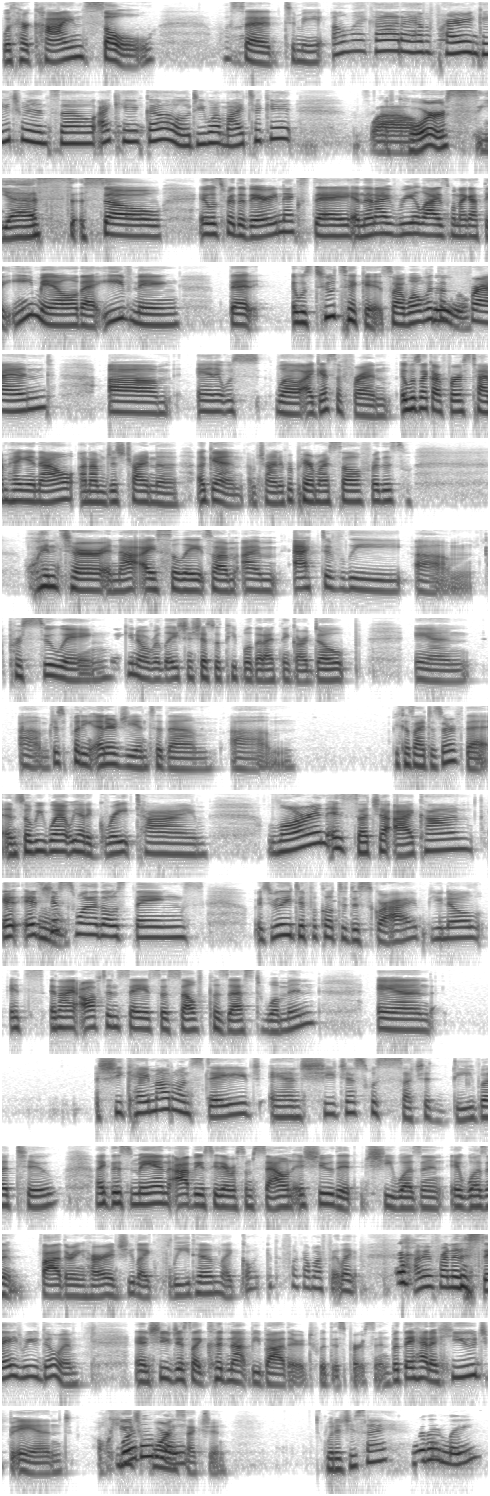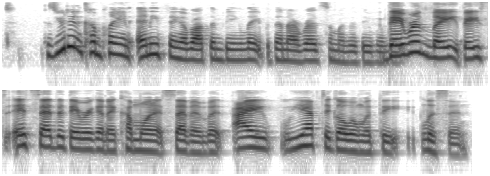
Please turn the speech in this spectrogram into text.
with her kind soul said to me, Oh my God, I have a prior engagement, so I can't go. Do you want my ticket? Wow. Of course, yes. So it was for the very next day. And then I realized when I got the email that evening that it was two tickets. So I went with Two. a friend. Um, and it was, well, I guess a friend. It was like our first time hanging out. And I'm just trying to, again, I'm trying to prepare myself for this winter and not isolate. So I'm I'm actively um, pursuing, you know, relationships with people that I think are dope, and um, just putting energy into them um, because I deserve that. And so we went. We had a great time. Lauryn is such an icon. It, it's just one of those things. It's really difficult to describe. You know, it's and I often say it's a self-possessed woman, and she came out on stage and she just was such a diva too. Like this man, obviously there was some sound issue that she wasn't it wasn't bothering her and she like fleed him, like, go get the fuck out my face. Like, I'm in front of the stage. What are you doing? And she just like could not be bothered with this person. But they had a huge band, a huge horn late? section. What did you say? Were they late? Because you didn't complain anything about them being late, but then I read somewhere that they were. Late. They were late. They it said that they were going to come on at seven, but I you have to go in with the listen.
